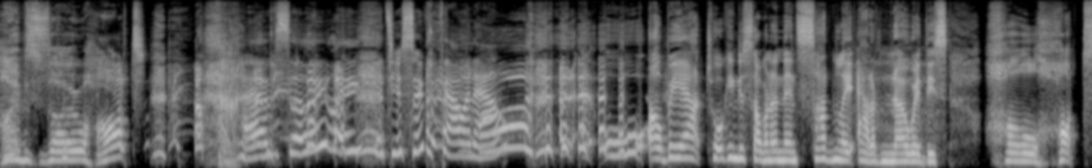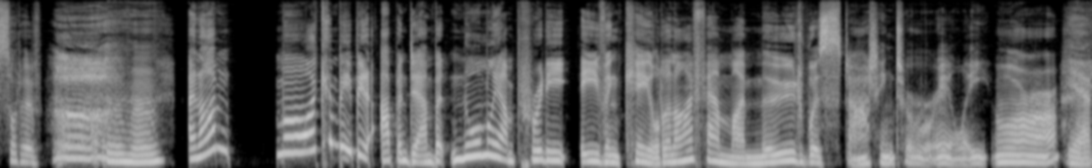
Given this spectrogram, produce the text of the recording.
I'm so hot. Absolutely. It's your superpower now. or I'll be out talking to someone and then suddenly out of nowhere, this whole hot sort of, Mm-hmm. and I'm, well, I can be a bit up and down, but normally I'm pretty even keeled. And I found my mood was starting to really, uh, Yeah.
